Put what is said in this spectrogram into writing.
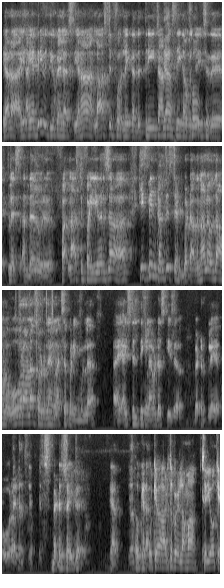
ஏடா I I agree with you Kailash ஏன்னா லாஸ்ட் லைக் அந்த த்ரீ சாம்பியன்ஸ் Yeah, லீக் அவங்க. ஜெயிச்சது பிளஸ் அந்த ஒரு லாஸ்ட் ஃபைவ் இயர்ஸா ஹீஸ் பீன் கன்சிஸ்டன்ட் பட் அதனால வந்து அவனை ஓவராலா சொல்றதை எங்களை அக்செப்ட் பண்ணிக்க முடியல. I I still think Lewandowski is better player overall better striker ஓகேடா ஓகே அடுத்து போயிடலாமா? சரி ஓகே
